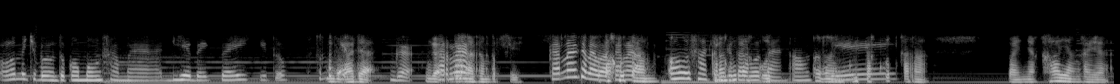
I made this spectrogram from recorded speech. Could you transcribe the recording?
lo mencoba untuk ngomong sama dia baik-baik gitu? Sempet nggak ada Nggak. nggak gue Karena nggak sempet sih karena kenapa? Karena ketakutan oh lu saking Karena gue takut. ketakutan. Oke. Heeh, gue takut karena banyak hal yang kayak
